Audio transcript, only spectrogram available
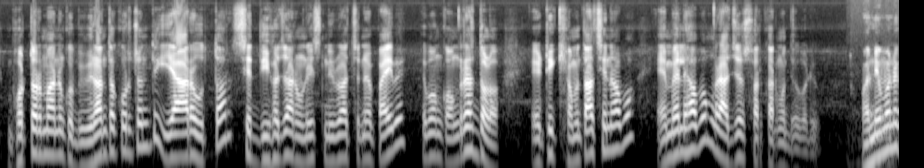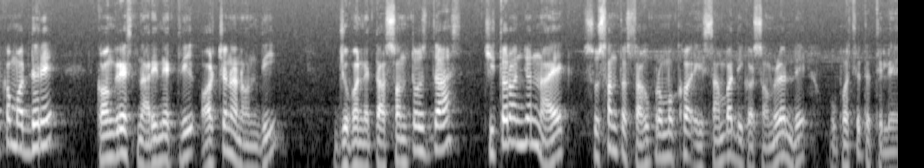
ভোটর মানুষ বিভ্রান্ত করছেন ইয়ার উত্তর সে দুই হাজার উনিশ নির্বাচনে পাইবে এবং কংগ্রেস দল এটি ক্ষমতাসীন হব, এমএলএ হব রাজ্য সরকার গড়ব। অন্যমানক মধ্যে কংগ্রেস নারী নেত্রী অর্চনা নন্দী যুবনেতা সন্তোষ দাস চিত্তরঞ্জন নায়ক সুশান্ত সাহু প্রমুখ এই সাংবাদিক সম্মেলনে উপস্থিত লে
